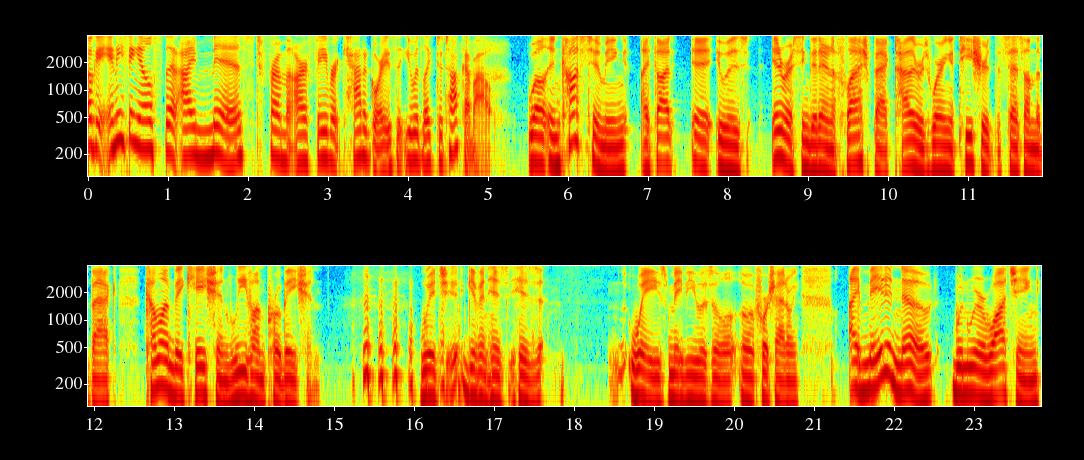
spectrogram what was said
Okay, anything else that I missed from our favorite categories that you would like to talk about? Well, in costuming, I thought it, it was interesting that in a flashback, Tyler is wearing a T-shirt that says on the back, "Come on vacation, leave on probation," which, given his his ways, maybe it was a little uh, foreshadowing. I made a note when we were watching.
